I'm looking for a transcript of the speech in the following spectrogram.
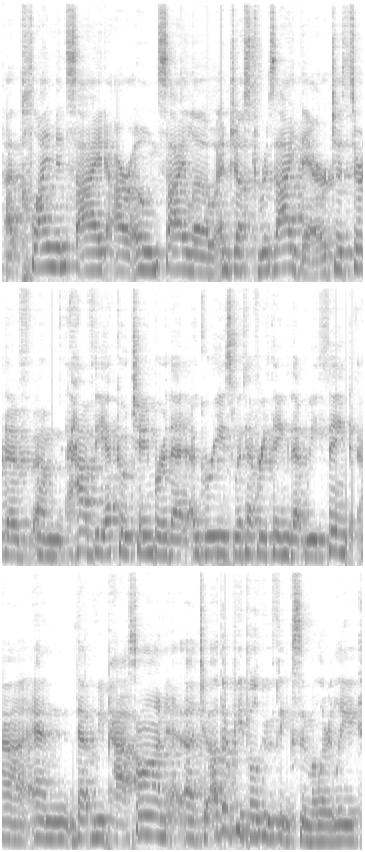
uh, climb inside our own silo and just reside there, to sort of um, have the echo chamber that agrees with everything that we think uh, and that we pass on uh, to other people who think similarly,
